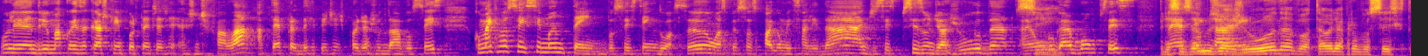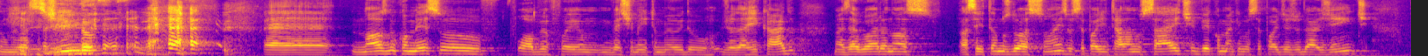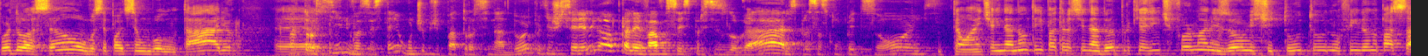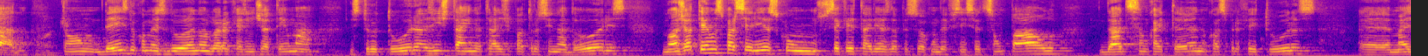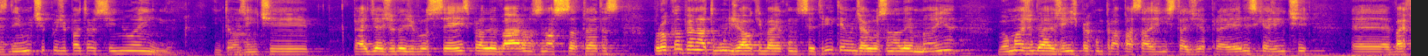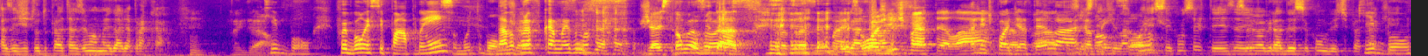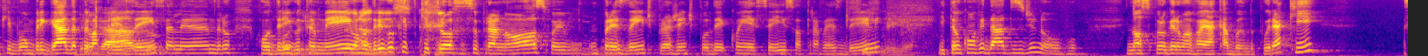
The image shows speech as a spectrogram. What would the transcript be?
Ô, Leandro, e uma coisa que eu acho que é importante a gente falar, até para de repente a gente pode ajudar vocês, como é que vocês se mantêm? Vocês têm doação, as pessoas pagam mensalidade, vocês precisam de ajuda? Sim. É um lugar bom para vocês. Né, Precisamos né, de ajuda, vou até olhar para vocês que estão me assistindo. é, nós no começo, óbvio, foi um investimento meu e do José Ricardo, mas agora nós aceitamos doações, você pode entrar lá no site e ver como é que você pode ajudar a gente por doação, ou você pode ser um voluntário. É... Patrocínio, vocês têm algum tipo de patrocinador? Porque acho que seria legal para levar vocês para esses lugares, para essas competições. Então, a gente ainda não tem patrocinador porque a gente formalizou o instituto no fim do ano passado. Ótimo. Então, desde o começo do ano, agora que a gente já tem uma estrutura, a gente está indo atrás de patrocinadores. Nós já temos parcerias com secretarias da pessoa com deficiência de São Paulo, da de São Caetano, com as prefeituras é, mas nenhum tipo de patrocínio ainda. Então a gente pede ajuda de vocês para levar os nossos atletas para o campeonato mundial que vai acontecer 31 de agosto na Alemanha. Vamos ajudar a gente para comprar passagem de estadia para eles, que a gente é, vai fazer de tudo para trazer uma medalha para cá. Hum. Legal. Que bom. Foi bom esse papo, hein? Nossa, muito bom. Dava para ficar mais umas. já estão convidados para trazer mais. Obrigado, Ou a gente vai até lá. A gente pode ir até lá, já tem que ir lá conhecer com certeza. Com certeza. Eu agradeço o convite para estar aqui. Que bom, que bom. Obrigada Obrigado. pela presença, Leandro. Rodrigo, Rodrigo também. O Rodrigo que, que trouxe isso para nós. Foi muito um bom. presente para a gente poder conhecer isso através dele. Obrigado. E estão convidados de novo. Nosso programa vai acabando por aqui.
